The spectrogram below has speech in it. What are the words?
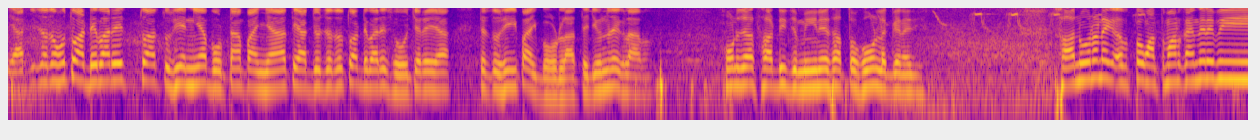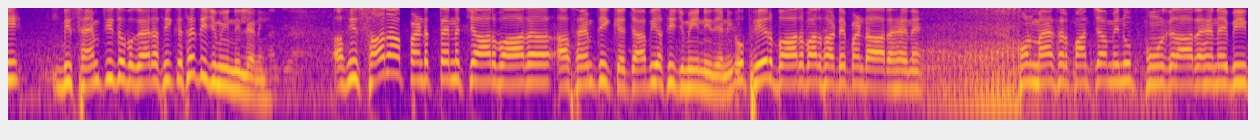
ਤੇ ਅੱਜ ਜਦੋਂ ਉਹ ਤੁਹਾਡੇ ਬਾਰੇ ਤੁਹਾ- ਤੁਸੀਂ ਇੰਨੀਆਂ ਵੋਟਾਂ ਪਾਈਆਂ ਤੇ ਅੱਜ ਉਹ ਜਦੋਂ ਤੁਹਾਡੇ ਬਾਰੇ ਸੋਚ ਰਹੇ ਆ ਤੇ ਤੁਸੀਂ ਭਾਈ ਵੋਟ ਲਾਤੇ ਜੀ ਉਹਨਾਂ ਦੇ ਖਿਲਾਫ? ਹੁਣ ਜਾਂ ਸਾਡੀ ਜ਼ਮੀਨ ਇਹ ਸਾਤੋਂ ਖੋਣ ਲੱਗੇ ਨੇ ਜੀ। ਸਾਨੂੰ ਉਹਨਾਂ ਨੇ ਭਗਵੰਤ ਮਾਨ ਕਹਿੰਦੇ ਨੇ ਵੀ ਵੀ ਸਹਿਮਤੀ ਤੋਂ ਬਗੈਰ ਅਸੀਂ ਕਿਸੇ ਦੀ ਜ਼ਮੀਨ ਨਹੀਂ ਲੈਣੀ। ਅਸੀਂ ਸਾਰਾ ਪਿੰਡ ਤਿੰਨ ਚਾਰ ਵਾਰ ਅਸਹਿਮਤੀ ਕੀਤਾ ਵੀ ਅਸੀਂ ਜ਼ਮੀਨ ਨਹੀਂ ਦੇਣੀ। ਉਹ ਫੇਰ ਬਾਰ-ਬਾਰ ਸਾਡੇ ਪਿੰਡ ਆ ਰਹੇ ਨੇ। ਹੁਣ ਮੈਂ ਸਰਪੰਚ ਆ ਮੈਨੂੰ ਫੋਨ ਕਰਾ ਰਹੇ ਨੇ ਵੀ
